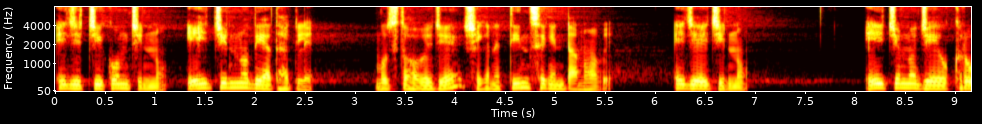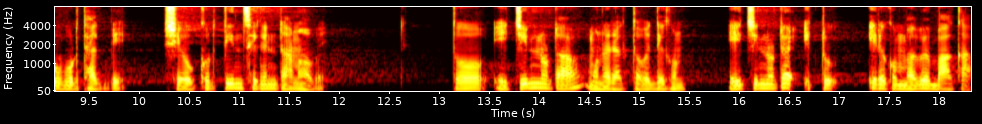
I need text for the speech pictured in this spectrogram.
এই যে চিকন চিহ্ন, এই চিহ্ন দেয়া থাকলে বুঝতে হবে যে সেখানে তিন সেকেন্ড টান হবে। এই যে এই চিহ্ন এই চিহ্ন যে অক্ষরের উপর থাকবে, সে অক্ষর তিন সেকেন্ড টান হবে। তো এই চিহ্নটা মনে রাখতে হবে। দেখুন, এই চিহ্নটা একটু এরকমভাবে বাঁকা।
